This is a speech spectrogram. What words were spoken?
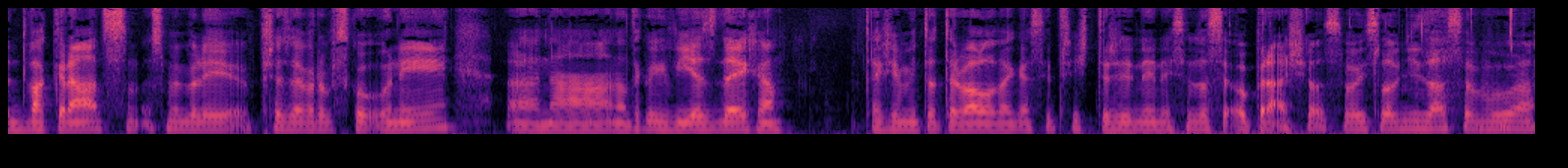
dvakrát, jsme byli přes Evropskou unii eh, na, na takových výjezdech a takže mi to trvalo tak asi tři, čtyři dny, než jsem zase oprášil svoji slovní zásobu a,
